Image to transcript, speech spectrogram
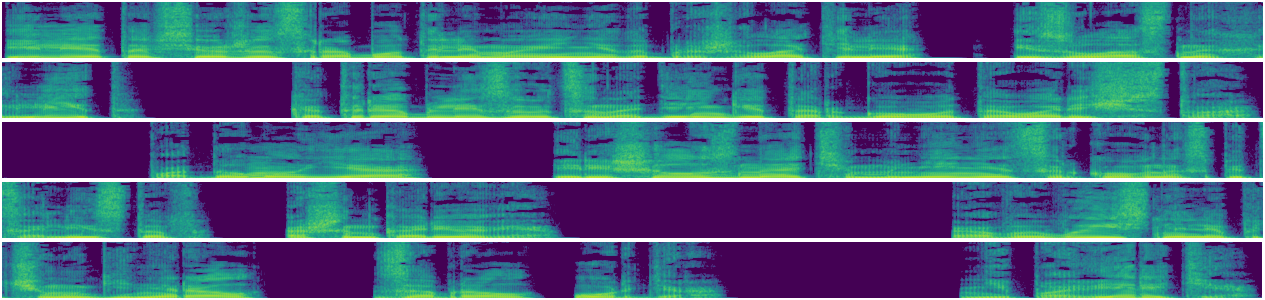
Или это все же сработали мои недоброжелатели из властных элит, которые облизываются на деньги торгового товарищества. Подумал я и решил узнать мнение церковных специалистов о Шинкареве. А вы выяснили, почему генерал забрал ордер? Не поверите?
